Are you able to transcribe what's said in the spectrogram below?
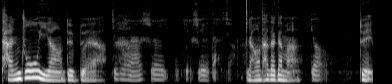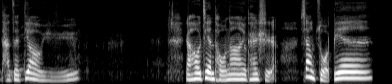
弹珠一样，对不对啊？这个好像是也是一个大象。然后它在干嘛？钓。对，它在钓鱼。然后箭头呢，又开始向左边，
